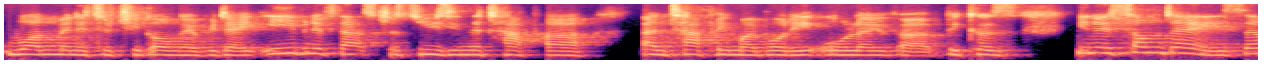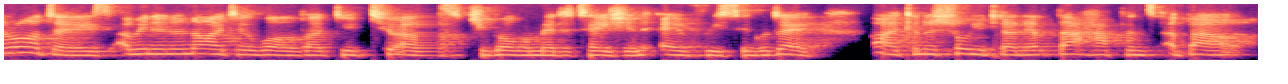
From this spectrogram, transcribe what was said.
one minute of qigong every day even if that's just using the tapper and tapping my body all over. Because you know some days there are days i mean in an ideal world i do two hours of qigong and meditation every single day. I can assure you danielle that happens about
